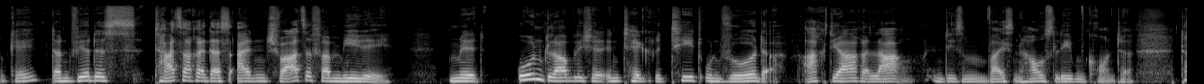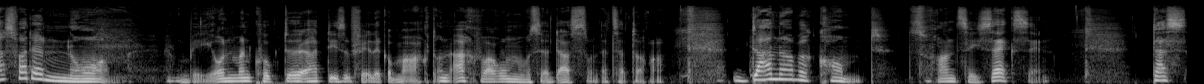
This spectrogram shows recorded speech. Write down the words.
Okay, dann wird es Tatsache, dass eine schwarze Familie mit unglaublicher Integrität und Würde acht Jahre lang in diesem Weißen Haus leben konnte. Das war der Norm. Irgendwie. Und man guckte, er hat diese Fehler gemacht und ach, warum muss er das und etc. Dann aber kommt 2016 das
